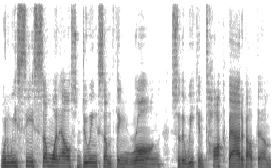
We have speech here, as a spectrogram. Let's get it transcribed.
when we see someone else doing something wrong so that we can talk bad about them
